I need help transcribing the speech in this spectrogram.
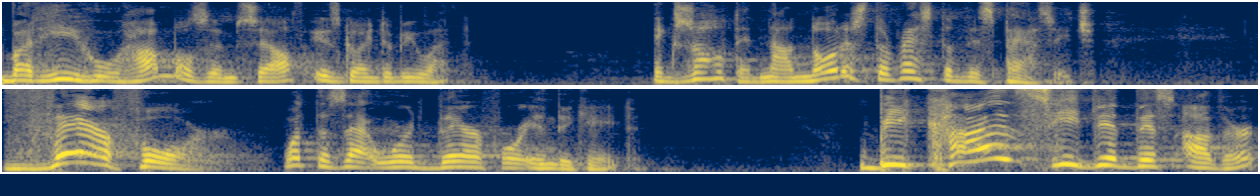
But he who humbles himself is going to be what? Exalted. Now notice the rest of this passage. Therefore, what does that word therefore indicate? Because he did this other,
